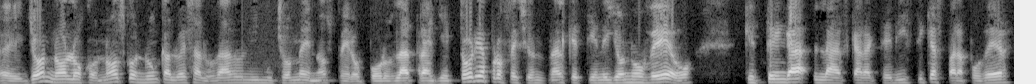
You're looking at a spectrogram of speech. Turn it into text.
eh, yo no lo conozco, nunca lo he saludado, ni mucho menos, pero por la trayectoria profesional que tiene, yo no veo que tenga las características para poder,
